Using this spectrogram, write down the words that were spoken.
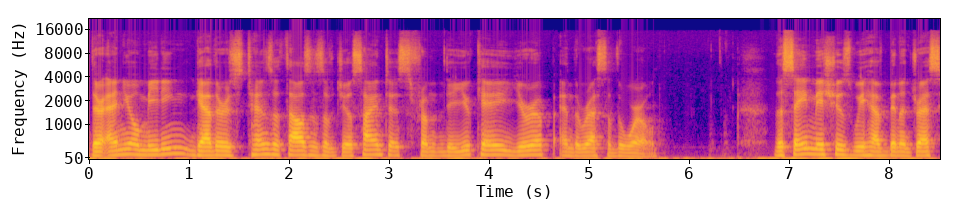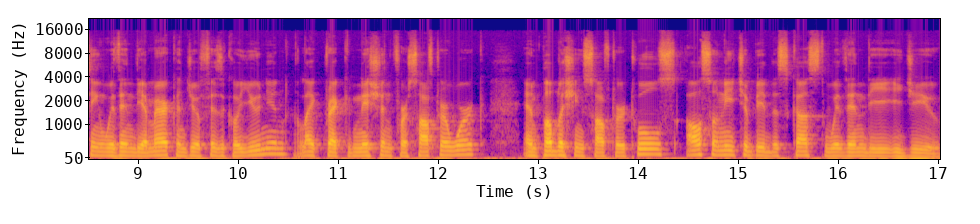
Their annual meeting gathers tens of thousands of geoscientists from the UK, Europe, and the rest of the world. The same issues we have been addressing within the American Geophysical Union, like recognition for software work and publishing software tools, also need to be discussed within the EGU.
